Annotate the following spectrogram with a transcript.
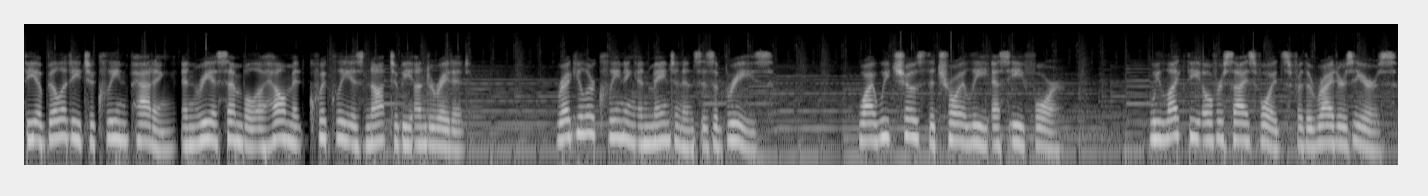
The ability to clean padding and reassemble a helmet quickly is not to be underrated. Regular cleaning and maintenance is a breeze. Why we chose the Troy Lee SE4. We like the oversized voids for the rider's ears.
